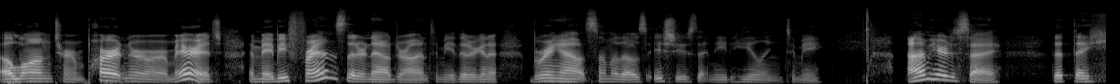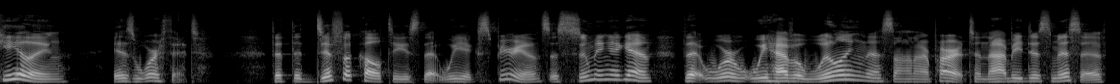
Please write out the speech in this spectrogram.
a long term partner or a marriage, and maybe friends that are now drawn to me that are going to bring out some of those issues that need healing to me. I'm here to say that the healing is worth it that the difficulties that we experience, assuming again that we're, we have a willingness on our part to not be dismissive,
